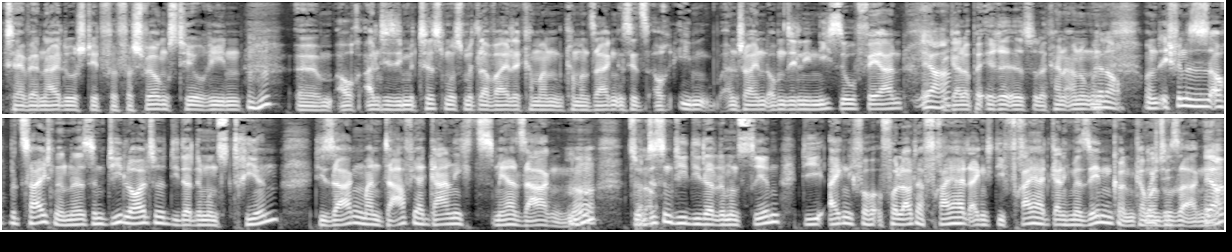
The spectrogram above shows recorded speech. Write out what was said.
Xavier Naidoo steht für Verschwörungstheorien, mhm. ähm, auch Antisemitismus mittlerweile kann man kann man sagen, ist jetzt auch ihm anscheinend offensichtlich nicht so fern, ja. egal ob er irre ist oder keine Ahnung Ahnung. Und, genau. und ich finde, es ist auch bezeichnend. Ne? Es sind die Leute, die da demonstrieren, die sagen, man darf ja gar nichts mehr sagen. Ne? Mhm. So, genau. das sind die, die da demonstrieren, die eigentlich vor, vor lauter Freiheit eigentlich die Freiheit gar nicht mehr sehen können, kann Richtig. man so sagen. Ja. Ne?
